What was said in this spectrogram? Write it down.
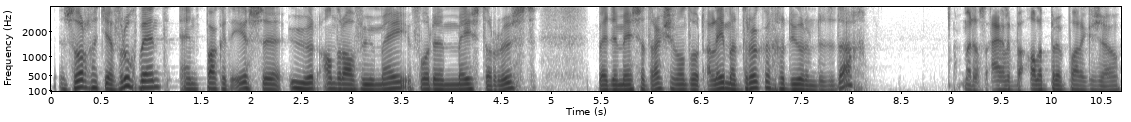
zorg dat je vroeg bent en pak het eerste uur, anderhalf uur mee voor de meeste rust bij de meeste attracties. Want het wordt alleen maar drukker gedurende de dag. Maar dat is eigenlijk bij alle pretparken zo.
